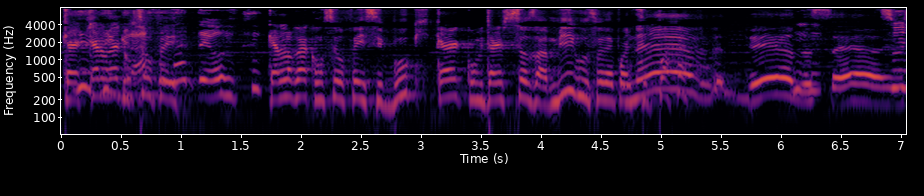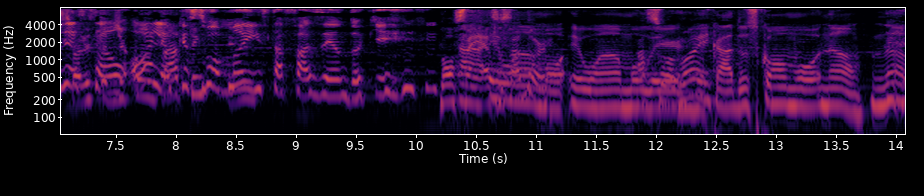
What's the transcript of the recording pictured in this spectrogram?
quer, quer logar com seu Graças a Face, Deus. quer logar com seu Facebook, quer convidar seus amigos pra participar. Né, meu Deus do céu. Lista Sugestão, de olha o que sua mãe está fazendo aqui. Nossa, Ah, é eu amo, eu amo A ler recados como. Não, não.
